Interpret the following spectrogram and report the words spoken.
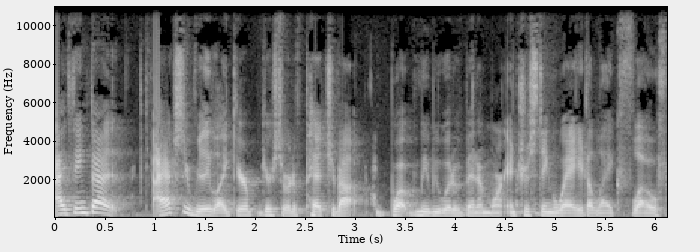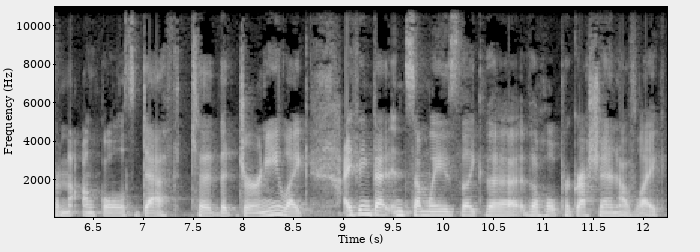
I think that I actually really like your your sort of pitch about what maybe would have been a more interesting way to like flow from the uncle's death to the journey. Like I think that in some ways like the the whole progression of like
